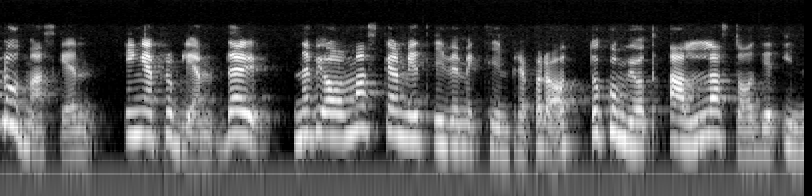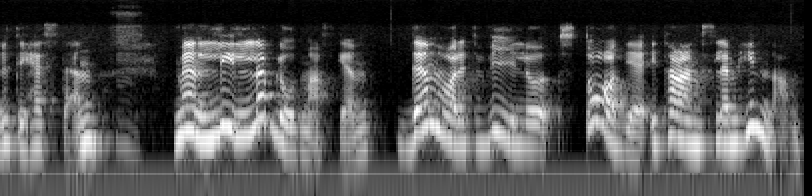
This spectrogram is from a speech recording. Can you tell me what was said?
blodmasken, inga problem. Där, när vi avmaskar med ett Ivermectinpreparat, då kommer vi åt alla stadier inuti hästen. Mm. Men lilla blodmasken, den har ett vilostadie i tarmslemhinnan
